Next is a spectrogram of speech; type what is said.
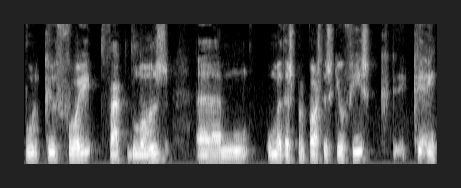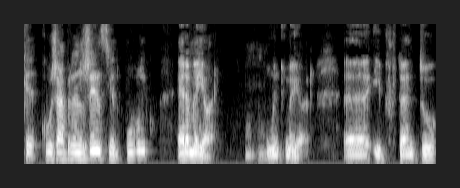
porque foi, de facto, de longe, um, ehm, uma das propostas que eu fiz que, que, em que, cuja abrangência de público era maior, uhum. muito maior. Uh, e, portanto,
